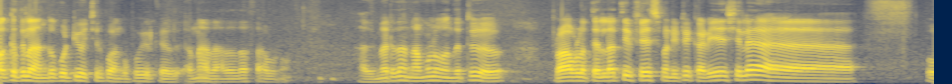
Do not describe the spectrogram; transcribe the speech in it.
பக்கத்தில் அங்கே கொட்டி வச்சுருப்போம் அங்கே போயிருக்காது. ஆனால் அது அதை தான் சாப்பிடும். அது மாதிரி தான் நம்மளும் வந்துட்டு ப்ராப்ளத்தை எல்லாத்தையும் ஃபேஸ் பண்ணிவிட்டு கடைசியில் ஓ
